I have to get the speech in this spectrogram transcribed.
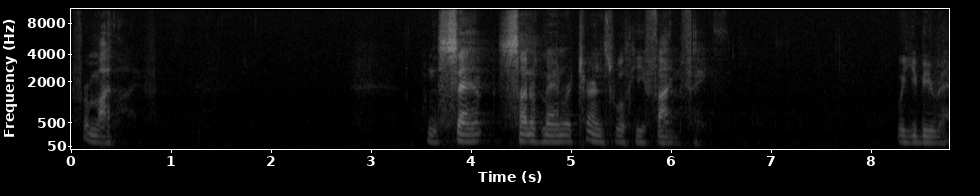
for my life. When the Son Son of Man returns, will he find faith? Will you be ready?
